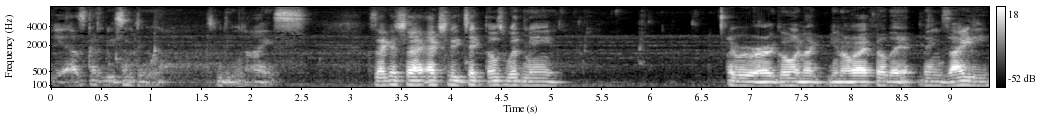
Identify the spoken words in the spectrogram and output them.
yeah, it's gonna be something something nice. Cause I I actually take those with me everywhere I go, and I, you know, I feel the, the anxiety.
